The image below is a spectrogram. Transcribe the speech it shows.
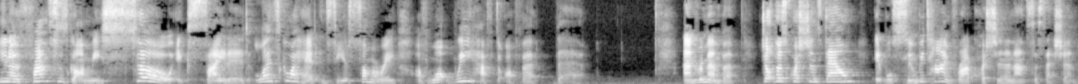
You know, France has gotten me so excited. Let's go ahead and see a summary of what we have to offer there. And remember, jot those questions down. It will soon be time for our question and answer session.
